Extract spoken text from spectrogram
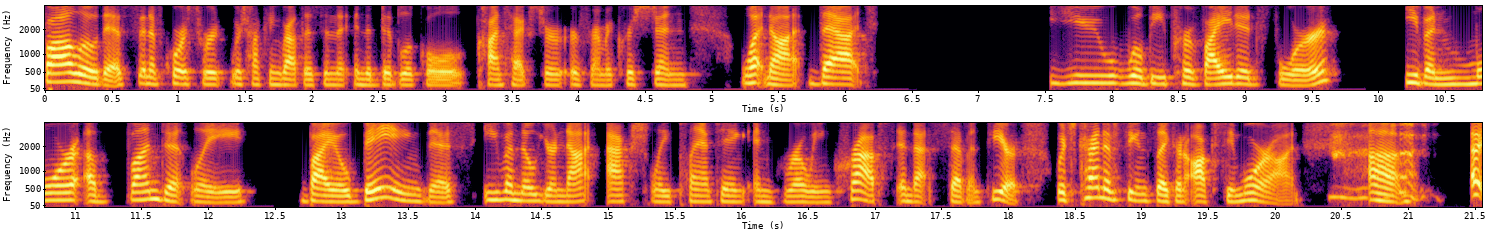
follow this, and of course we're we're talking about this in the in the biblical context or, or from a Christian whatnot, that you will be provided for even more abundantly by obeying this, even though you're not actually planting and growing crops in that seventh year, which kind of seems like an oxymoron. Um, uh,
